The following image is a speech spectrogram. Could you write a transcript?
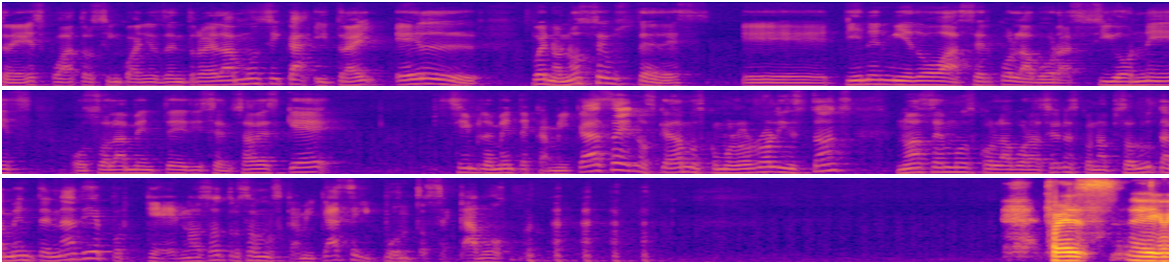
3, 4, 5 años dentro de la música y trae el... Bueno, no sé ustedes, eh, ¿tienen miedo a hacer colaboraciones o solamente dicen, ¿sabes qué? Simplemente kamikaze, nos quedamos como los Rolling Stones, no hacemos colaboraciones con absolutamente nadie porque nosotros somos kamikaze y punto, se acabó. Pues eh,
